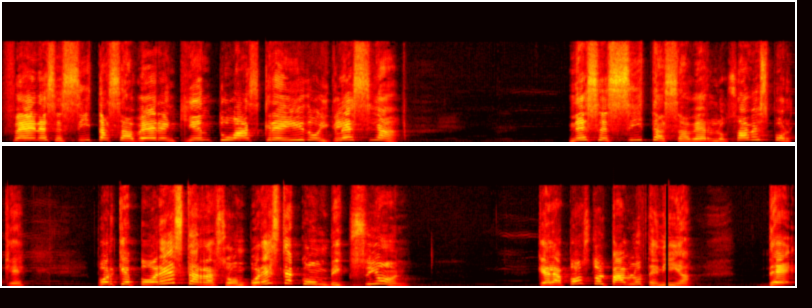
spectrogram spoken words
fe, necesitas saber en quién tú has creído, iglesia. Necesitas saberlo. ¿Sabes por qué? Porque por esta razón, por esta convicción que el apóstol Pablo tenía de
